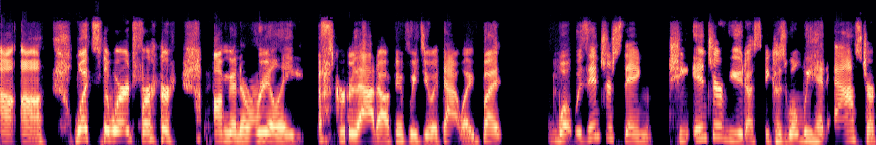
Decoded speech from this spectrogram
uh-uh what's the word for i'm going to really screw that up if we do it that way but what was interesting she interviewed us because when we had asked her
